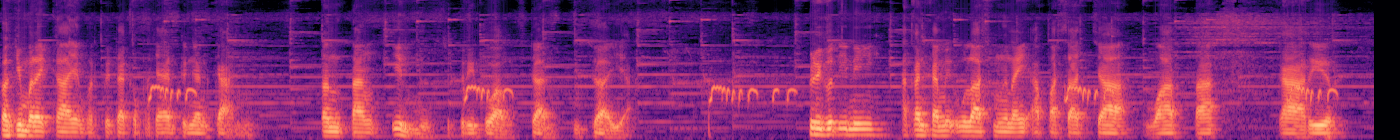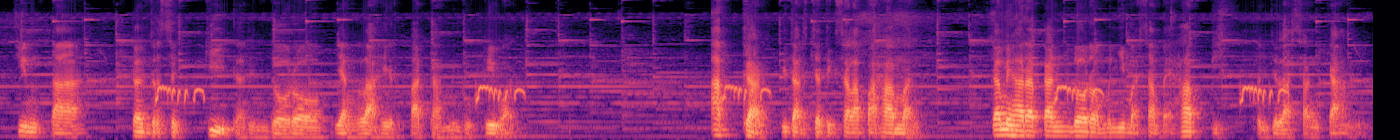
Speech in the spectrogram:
bagi mereka yang berbeda kepercayaan dengan kami tentang ilmu spiritual dan budaya. Berikut ini akan kami ulas mengenai apa saja watak, karir, cinta, dan rezeki dari Ndoro yang lahir pada Minggu Kliwon. Agar tidak terjadi kesalahpahaman, kami harapkan Ndoro menyimak sampai habis penjelasan kami.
